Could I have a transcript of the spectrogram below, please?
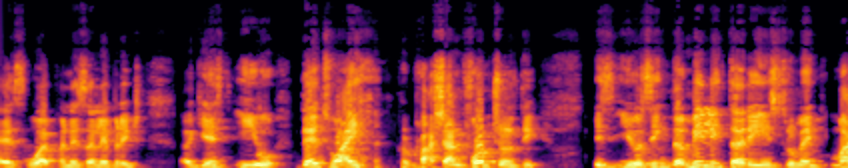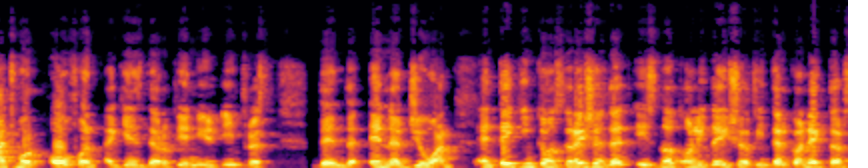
as weapon as a leverage against EU. That's why Russia, unfortunately, is using the military instrument much more often against the European interest than the energy one. And taking consideration that it's not only the issue of interconnectors,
